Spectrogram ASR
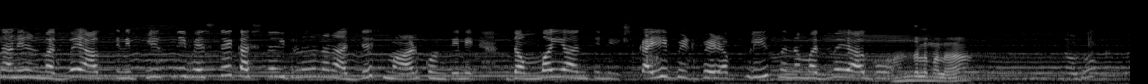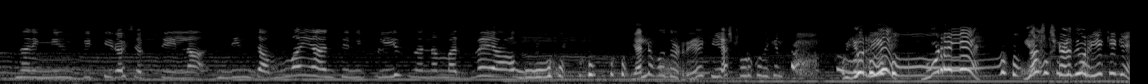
ನಾನು ನಿನ್ನ ಮದುವೆ ಆಗ್ತೀನಿ. ಪ್ಲೀಸ್ ನೀವು ಎಷ್ಟೇ ಕಷ್ಟ ಇದ್ರು ನಾನು ಅಡ್ಜಸ್ಟ್ ಮಾಡ್ಕೊತೀನಿ. ದಮ್ಮಯ್ಯ ಅಂತೀನಿ. ಕೈ ಬಿಡಬೇಡ. ಪ್ಲೀಸ್ ನನ್ನ ಮದುವೆ ಆಗು. ನೋಡು. ನನಗೆ ನೀನು ಬಿಟ್ಟಿರೋ ಶಕ್ತಿ ಇಲ್ಲ. ನಿನ್ ತಮ್ಮಯ್ಯ ಅಂತೀನಿ ಪ್ಲೀಸ್ ನನ್ನ ಮದ್ವೆ ಆಗು ಎಲ್ಲಿ ಹೋದ್ರು ರೇಖೆ? ಎಷ್ಟು ಹುಡ್ಕೋದಕ್ಕೆ ಅಯ್ಯೋ ರೀ ನೋಡ್ರಲ್ಲಿ ಎಷ್ಟು ಹೇಳಿದ್ವಿ ರೇಖೆಗೆ?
